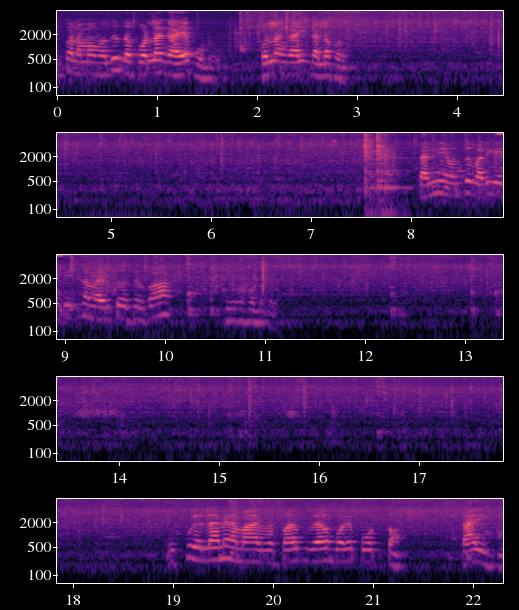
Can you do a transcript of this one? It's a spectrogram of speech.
இப்போ நம்ம வந்து இந்த பொல்லங்காயை போட்டுருவோம் பொல்லங்காயும் கடலப்பருப்பு தண்ணியை வந்து வடிகட்டிட்டு நம்ம எடுத்து வச்சுருக்கோம். இதை போட்டுக்கலாம். உப்பு எல்லாமே நம்ம பருப்பு வேகும் போதே போட்டோம் காய்க்கு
